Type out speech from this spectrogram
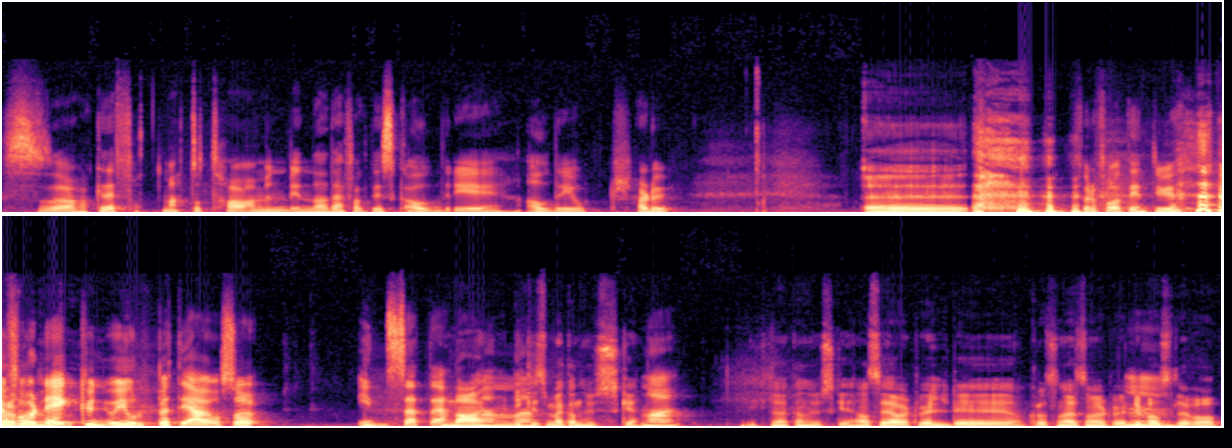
så, har ikke det fått meg til å ta av munnbindet. Det har jeg faktisk aldri, aldri gjort. Har du? Eh. For å få et intervju? For det kunne jo hjulpet. Jeg har jo også innsett det. Nei, men, ikke som jeg kan huske. Nei. Ikke som jeg kan huske. Altså, jeg har vært veldig akkurat som jeg har vært veldig mm. passelig på å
